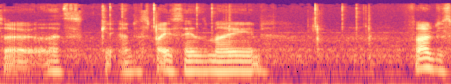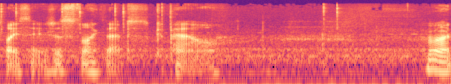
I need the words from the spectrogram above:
So let's get our display stands made. Five display stands, just like that. Kapow. Right,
